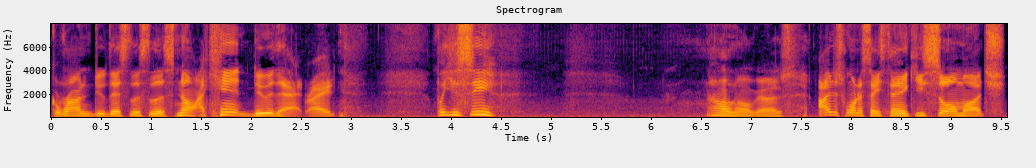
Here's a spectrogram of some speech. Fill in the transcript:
go around and do this, this, this. No, I can't do that, right? But you see, I don't know, guys. I just want to say thank you so much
